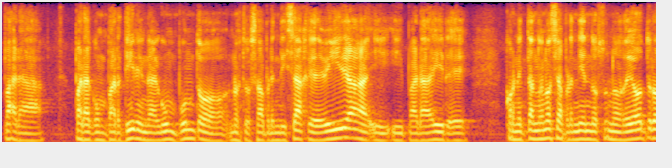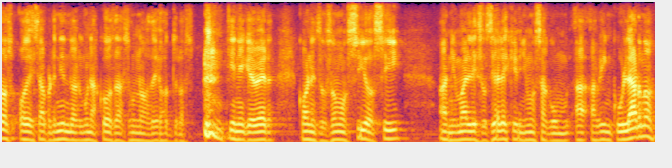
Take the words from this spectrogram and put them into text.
para para compartir en algún punto nuestros aprendizajes de vida y, para ir eh, conectándonos y aprendiendo unos de otros o desaprendiendo algunas cosas unos de otros. Tiene que ver con eso, somos sí o sí animales sociales que venimos a, a, a, vincularnos,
